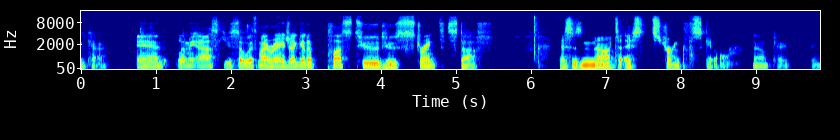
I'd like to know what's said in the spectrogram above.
Okay. And let me ask you. So with my rage, I get a plus two to strength stuff. This is not a strength skill. Okay.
